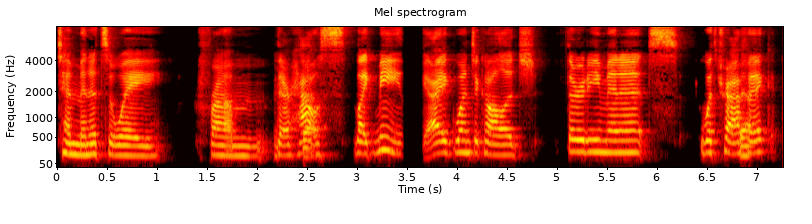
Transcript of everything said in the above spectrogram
10 minutes away from their house, like me, I went to college 30 minutes with traffic,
